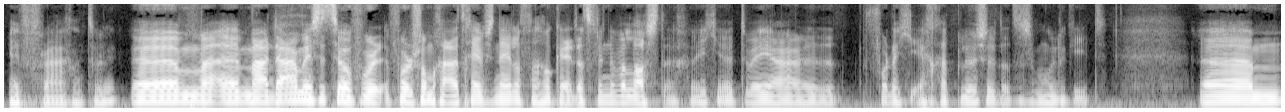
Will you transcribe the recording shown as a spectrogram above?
Even vragen natuurlijk. Ehm, maar, eh, maar daarom is het zo voor, voor sommige uitgevers in Nederland van... oké, dat vinden we lastig. Weet je, twee jaar eh, voordat je echt gaat plussen, dat is een moeilijk iets. Ehm,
